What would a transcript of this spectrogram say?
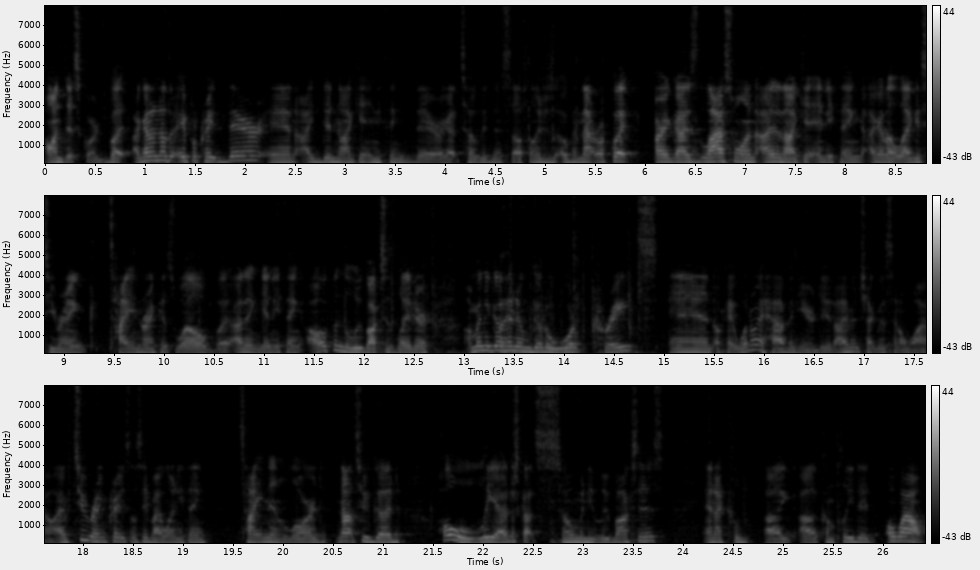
on Discord. But I got another April crate there, and I did not get anything there. I got tokens and stuff. Let me just open that real quick. All right, guys, last one. I did not get anything. I got a Legacy rank, Titan rank as well, but I didn't get anything. I'll open the loot boxes later. I'm going to go ahead and go to Warp Crates. And, okay, what do I have in here, dude? I haven't checked this in a while. I have two rank crates. Let's see if I win anything. Titan and Lord. Not too good. Holy, I just got so many loot boxes and I, I completed, oh wow,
